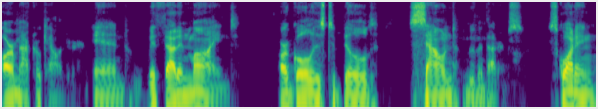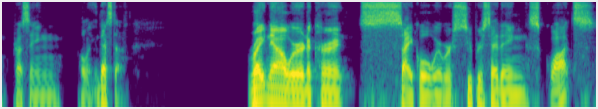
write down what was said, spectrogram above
our macro calendar, and with that in mind, our goal is to build sound movement patterns, squatting, pressing, pulling, that stuff. Right now, we're in a current cycle where we're supersetting squats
